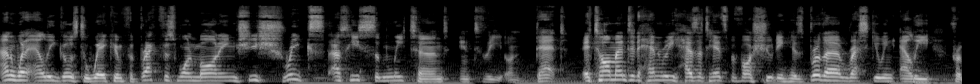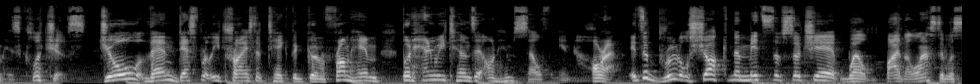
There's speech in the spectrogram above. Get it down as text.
and when Ellie goes to wake him for breakfast one morning, she shrieks as he suddenly turned into the undead. A tormented Henry hesitates before shooting his brother, rescuing Ellie from his clutches. Joel then desperately tries to take the gun from him, but Henry turns it on himself in horror. It's a brutal shock in the midst of such a, well, by The Last of Us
